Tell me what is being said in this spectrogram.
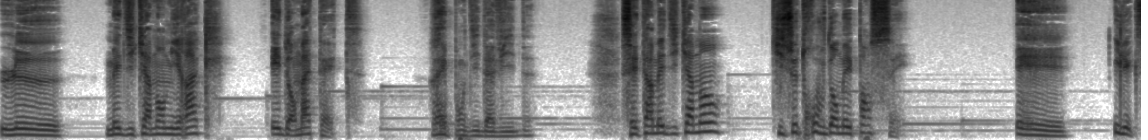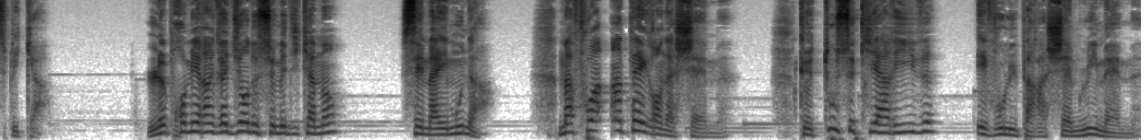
Le médicament miracle est dans ma tête, répondit David. C'est un médicament qui se trouve dans mes pensées. Et il expliqua. Le premier ingrédient de ce médicament, c'est Maïmouna, ma foi intègre en Hachem que tout ce qui arrive est voulu par Hachem lui-même,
